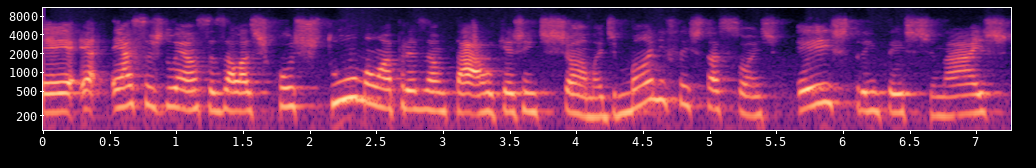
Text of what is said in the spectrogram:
É, é, essas doenças elas costumam apresentar o que a gente chama de manifestações extraintestinais,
